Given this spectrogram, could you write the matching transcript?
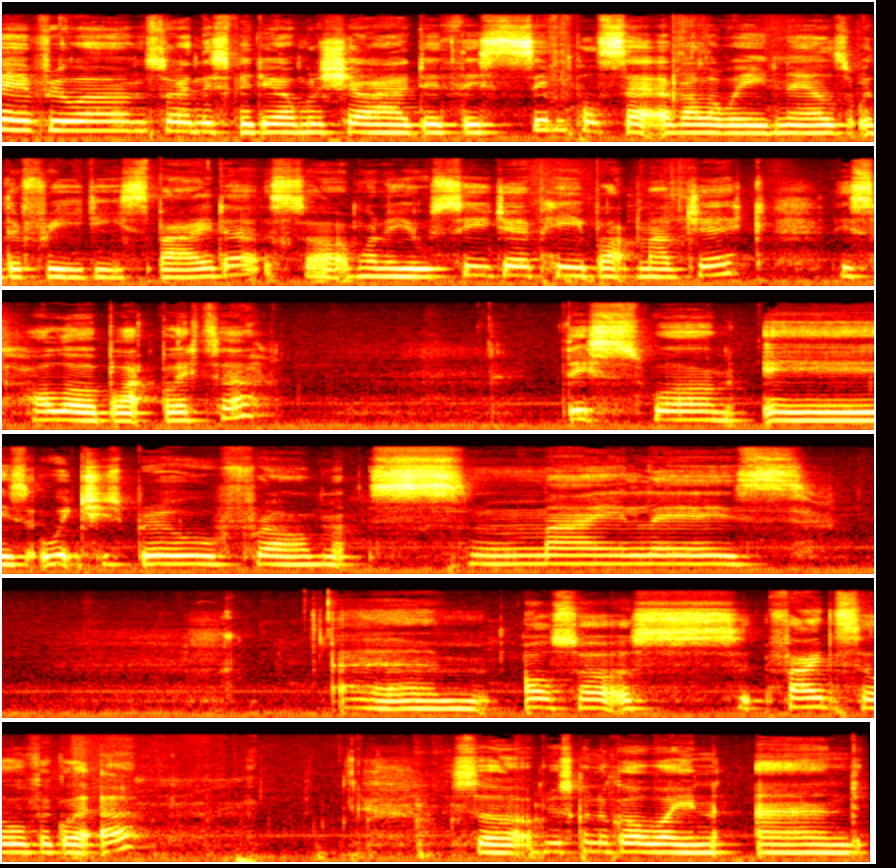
Hi everyone, so in this video I'm going to show how I did this simple set of Halloween nails with a 3D spider. So I'm going to use CJP Black Magic, this holo black glitter. This one is Witch's Brew from Smiley's. Um, also a fine silver glitter. So I'm just going to go in and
